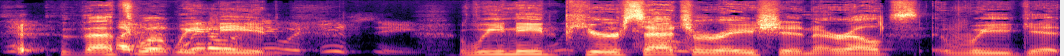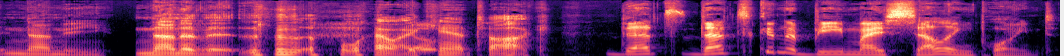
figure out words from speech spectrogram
That's Like, what we, don't need. See what you see. we need we pure see color. saturation or else we get none none of it. wow, I can't talk. that's that's gonna be my selling point.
